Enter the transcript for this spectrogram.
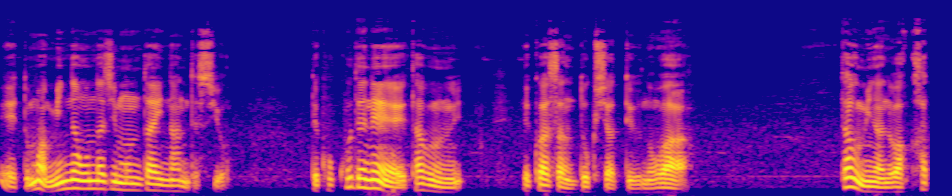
えーとまあ、みんな同じ問題なんですよ。でここでね多分エクアサの読者っていうのは多分みんな分かっ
